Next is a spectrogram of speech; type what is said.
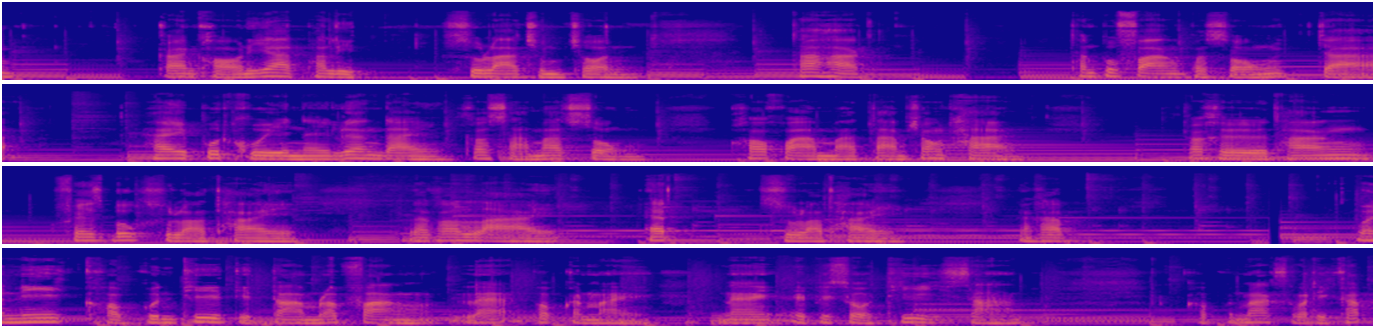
การขออนุญาตผลิตสุราชุมชน ถ้าหากท่านผู้ฟังประสงค์จะให้พูดคุยในเรื่องใดก็สามารถส่งข้อความมาตามช่องทาง ก็คือทั้ง Facebook สุราไทย แล้วก็ Line แอดสุราไทยนะครับ วันนี้ขอบคุณที่ติดตามรับฟังและพบกันใหม่ใน episode ที่ 3 ขอบคุณมากสวัสดีครับ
